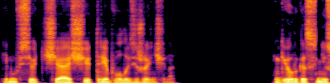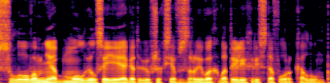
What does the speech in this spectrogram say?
ему все чаще требовалась женщина. Георгас ни словом не обмолвился ей о готовившихся взрывах в отеле «Христофор Колумб».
